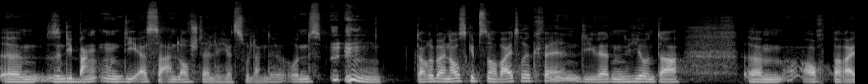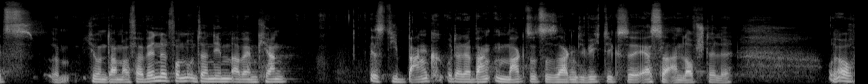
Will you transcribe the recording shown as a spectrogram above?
ähm, sind die Banken die erste Anlaufstelle hierzulande. Und darüber hinaus gibt es noch weitere Quellen, die werden hier und da ähm, auch bereits ähm, hier und da mal verwendet von Unternehmen, aber im Kern ist die Bank oder der Bankenmarkt sozusagen die wichtigste erste Anlaufstelle. Und auch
